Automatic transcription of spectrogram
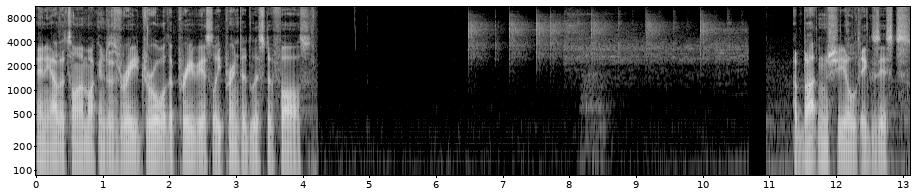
Any other time I can just redraw the previously printed list of files. A button shield exists.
